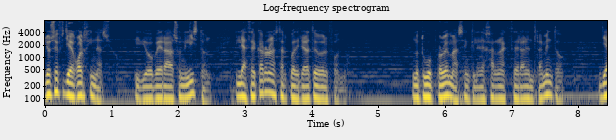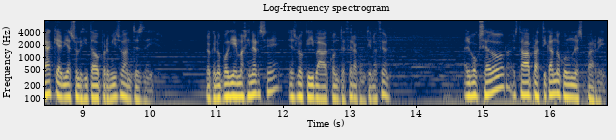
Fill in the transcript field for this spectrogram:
Joseph llegó al gimnasio, pidió ver a Sonny Liston y le acercaron hasta el cuadrilátero del fondo. No tuvo problemas en que le dejaran acceder al entrenamiento, ya que había solicitado permiso antes de ir. Lo que no podía imaginarse es lo que iba a acontecer a continuación. El boxeador estaba practicando con un sparring,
